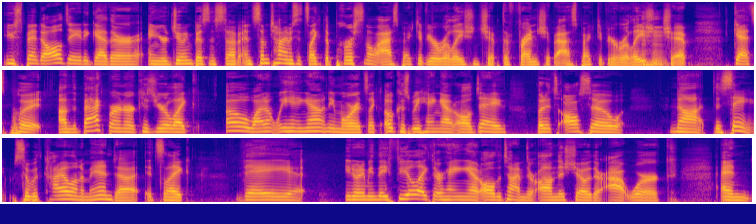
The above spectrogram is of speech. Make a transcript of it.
you spend all day together and you're doing business stuff and sometimes it's like the personal aspect of your relationship the friendship aspect of your mm-hmm. relationship gets put on the back burner because you're like oh why don't we hang out anymore? It's like oh because we hang out all day but it's also not the same. So with kyle and amanda it's like they you know what i mean? They feel like they're hanging out all the time. They're on the show. They're at work. And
